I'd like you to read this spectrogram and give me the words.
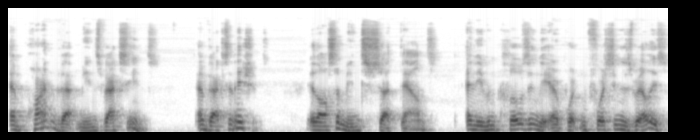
And part of that means vaccines and vaccinations. It also means shutdowns and even closing the airport and forcing Israelis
